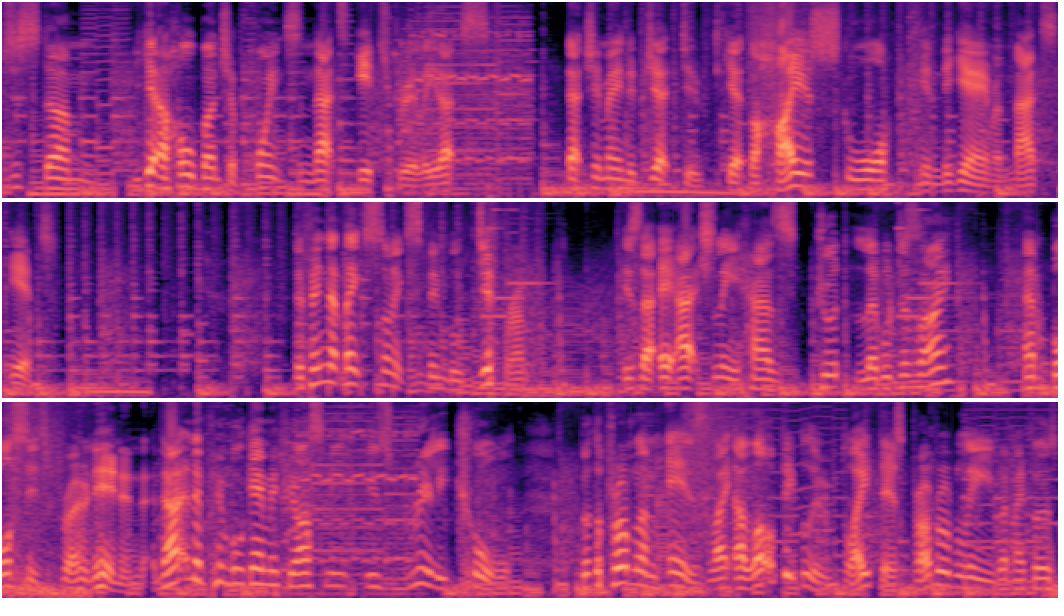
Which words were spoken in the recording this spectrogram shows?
you just um you get a whole bunch of points and that's it really. That's that's your main objective to get the highest score in the game and that's it. The thing that makes Sonic Spinball different is that it actually has good level design and bosses thrown in, and that in a pinball game, if you ask me, is really cool. But the problem is, like, a lot of people who've played this, probably when they first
